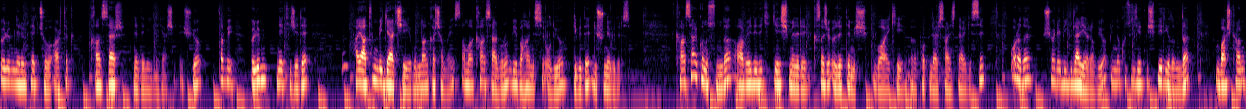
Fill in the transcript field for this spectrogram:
ölümlerin pek çoğu artık kanser nedeniyle gerçekleşiyor. Tabi ölüm neticede hayatın bir gerçeği. Bundan kaçamayız ama kanser bunun bir bahanesi oluyor gibi de düşünebiliriz. Kanser konusunda ABD'deki gelişmeleri kısaca özetlemiş bu ayki e, Popular Science dergisi. Orada şöyle bilgiler yer alıyor. 1971 yılında Başkan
